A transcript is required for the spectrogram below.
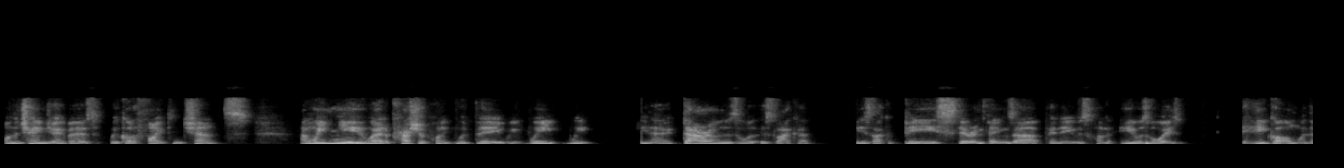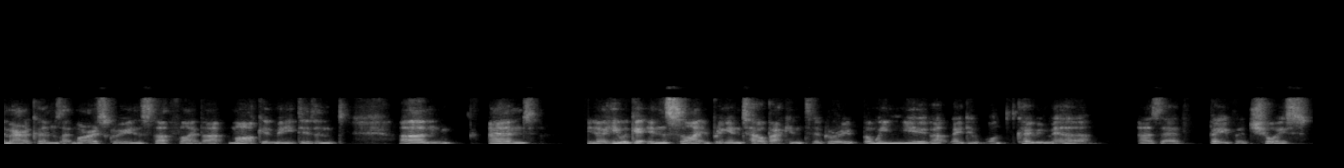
on the changeovers. We've got a fighting chance, and we knew where the pressure point would be. We we we, you know, Darren is, is like a he's like a bee steering things up, and he was kind of he was always he got on with Americans like Maurice Greene and stuff like that. Mark and me didn't, um, and you know he would get insight and bring intel back into the group. But we knew that they didn't want Coby Miller as their favoured choice.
